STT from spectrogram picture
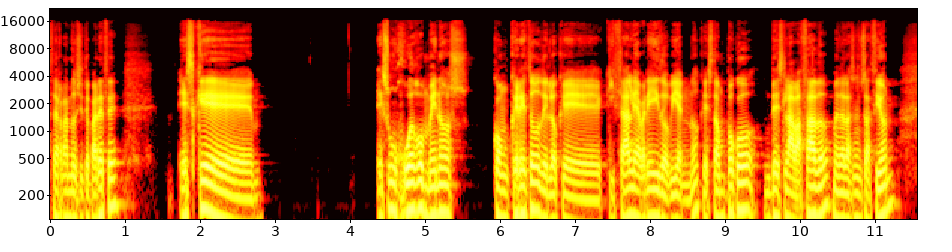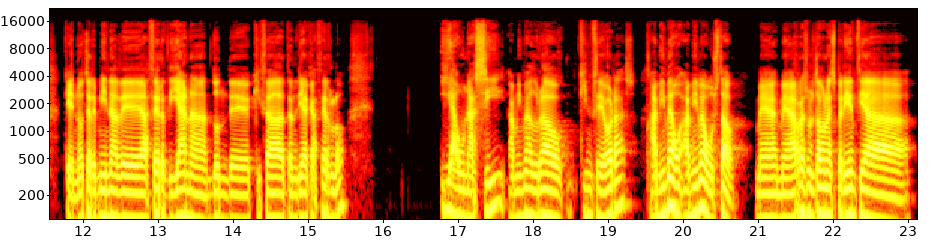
cerrando si te parece, es que es un juego menos concreto de lo que quizá le habría ido bien, ¿no? Que está un poco deslavazado, me da la sensación, que no termina de hacer Diana donde quizá tendría que hacerlo. Y aún así, a mí me ha durado 15 horas. A mí me ha, a mí me ha gustado. Me, me ha resultado una experiencia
